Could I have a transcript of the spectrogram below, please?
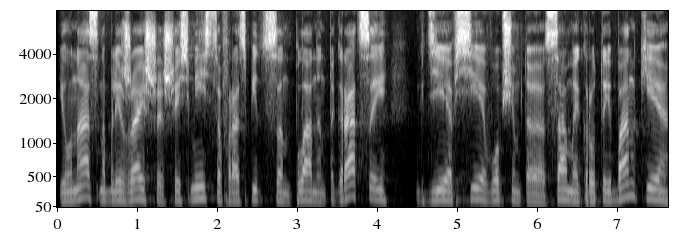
И у нас на ближайшие 6 месяцев расписан план интеграции, где все, в общем-то, самые крутые банки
